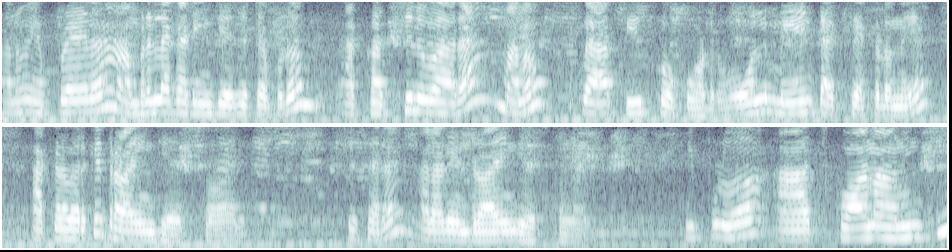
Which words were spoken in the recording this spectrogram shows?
మనం ఎప్పుడైనా అంబ్రెల్లా కటింగ్ చేసేటప్పుడు ఆ ఖర్చుల ద్వారా మనం క్లాత్ తీసుకోకూడదు. ఓన్లీ మెయిన్ టక్స్ ఎక్కడ ఉన్నాయో అక్కడ వరకే డ్రాయింగ్ చేసుకోవాలి. చూసారా? అలా నేను డ్రాయింగ్ చేసుకున్నాను. ఇప్పుడు ఆ కోణం నుంచి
